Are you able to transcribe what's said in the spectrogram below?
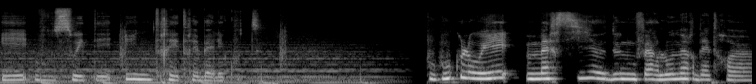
et vous souhaiter une très très belle écoute. Coucou Chloé, merci euh, de nous faire l'honneur d'être euh,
